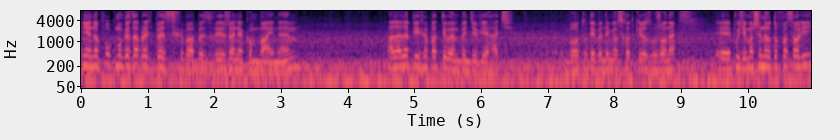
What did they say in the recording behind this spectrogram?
nie no pług mogę zabrać bez chyba, bez wyjeżdżania kombajnem ale lepiej chyba tyłem będzie wjechać bo tutaj będę miał schodki rozłożone. Yy, później maszynę do fasoli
